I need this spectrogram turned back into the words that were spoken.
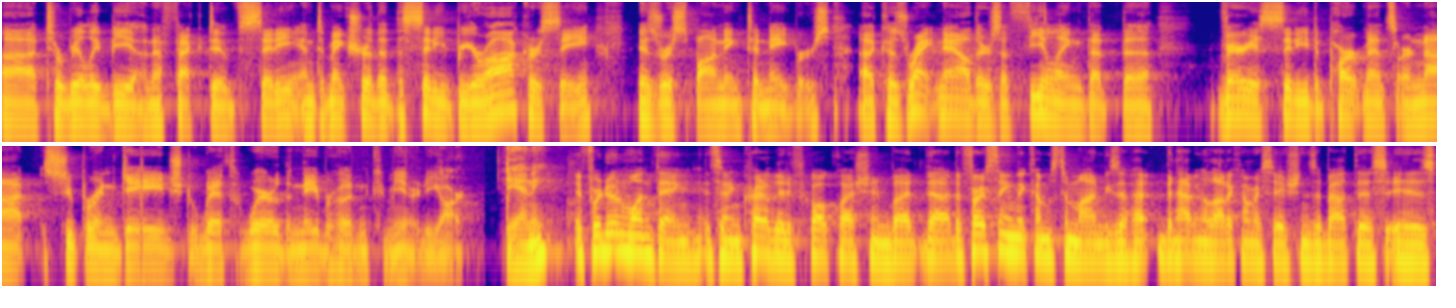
uh, to really be an effective city and to make sure that the city bureaucracy is responding to neighbors. Because uh, right now there's a feeling that the various city departments are not super engaged with where the neighborhood and community are. Danny? If we're doing one thing, it's an incredibly difficult question, but the, the first thing that comes to mind, because I've ha- been having a lot of conversations about this, is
